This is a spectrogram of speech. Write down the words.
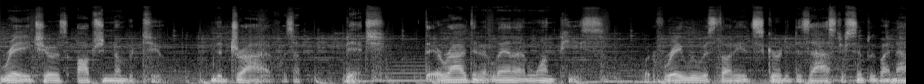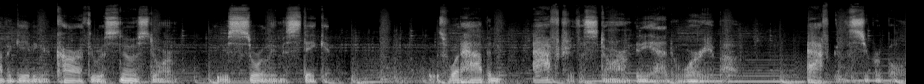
Ray chose option number two. The drive was a bitch. They arrived in Atlanta in one piece. But if Ray Lewis thought he had skirted disaster simply by navigating a car through a snowstorm, he was sorely mistaken. It was what happened after the storm that he had to worry about. After the Super Bowl.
